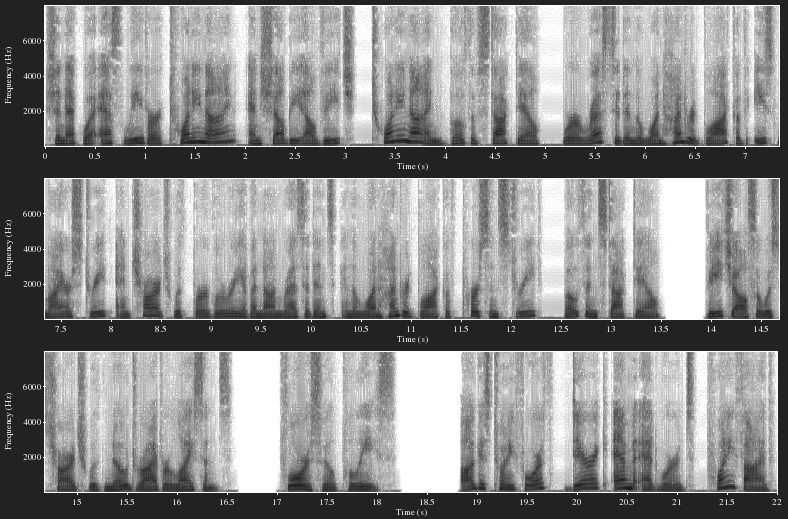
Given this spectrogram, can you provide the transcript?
Shanequa S. Lever, 29, and Shelby L. Veach, 29, both of Stockdale, were arrested in the 100 block of East Meyer Street and charged with burglary of a non residence in the 100 block of Person Street, both in Stockdale. Veach also was charged with no driver license. Floresville Police. August 24, Derek M. Edwards, 25,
